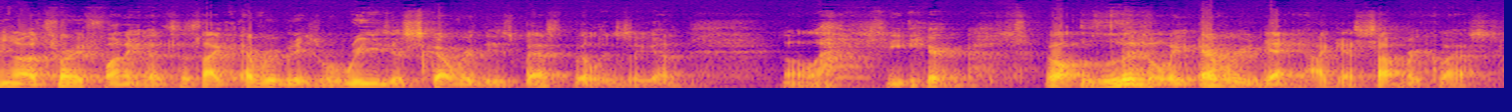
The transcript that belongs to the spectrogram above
you know, it's very funny. It's just like everybody's rediscovered these best buildings again in the last year. Well, literally every day, I get some request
